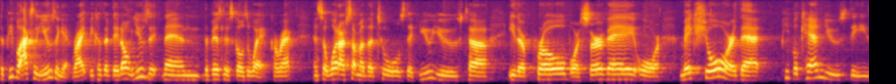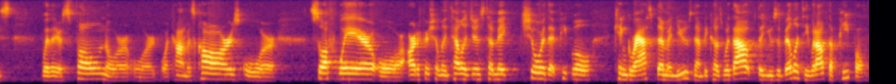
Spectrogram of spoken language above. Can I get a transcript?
the people actually using it, right? Because if they don't use it, then the business goes away, correct? And so what are some of the tools that you use to either probe or survey or make sure that people can use these, whether it's phone or, or autonomous cars or software or artificial intelligence to make sure that people can grasp them and use them because without the usability, without the people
